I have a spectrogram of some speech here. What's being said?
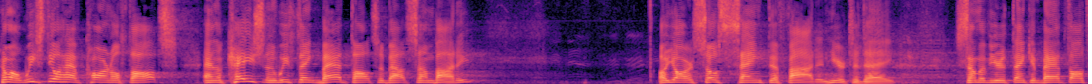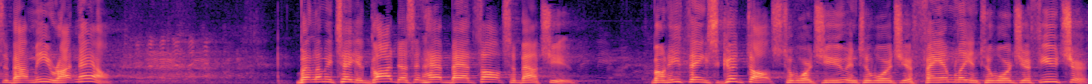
Come on, we still have carnal thoughts, and occasionally we think bad thoughts about somebody. Oh, y'all are so sanctified in here today. Some of you are thinking bad thoughts about me right now. But let me tell you, God doesn't have bad thoughts about you. But He thinks good thoughts towards you and towards your family and towards your future.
